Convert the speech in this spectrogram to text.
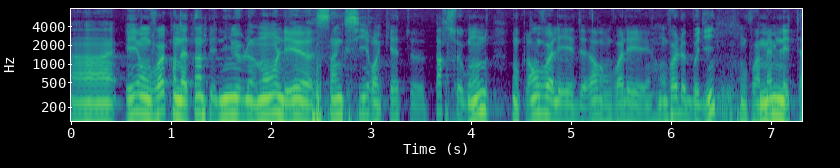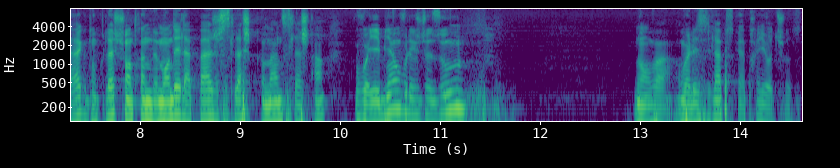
Euh, et on voit qu'on atteint péniblement les 5-6 euh, requêtes par seconde. Donc là, on voit les headers, on voit, les, on voit le body, on voit même les tags. Donc là, je suis en train de demander la page slash command slash 1. Vous voyez bien, vous voulez que je zoome? Non, on va, on va laisser là parce qu'après, il y a autre chose.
